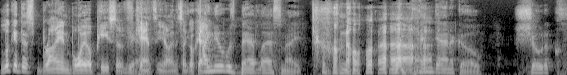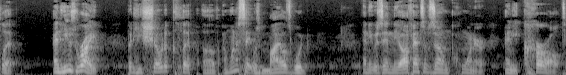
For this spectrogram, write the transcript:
look at this brian boyle piece of Yeah. cancer you know and it's like okay I knew it was bad last night oh no when Ken Daneyko showed a clip, and he was right, but he showed a clip of I want to say it was Miles Wood, and he was in the offensive zone corner, and he curled,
